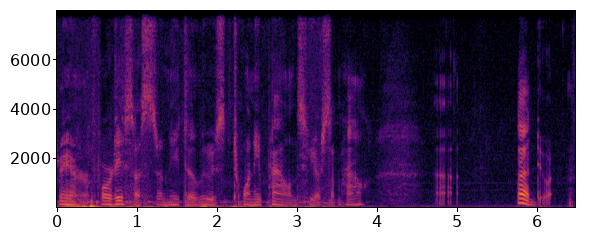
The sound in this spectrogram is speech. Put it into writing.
Three hundred forty, so I still need to lose twenty pounds here somehow. Uh, I'd do it.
